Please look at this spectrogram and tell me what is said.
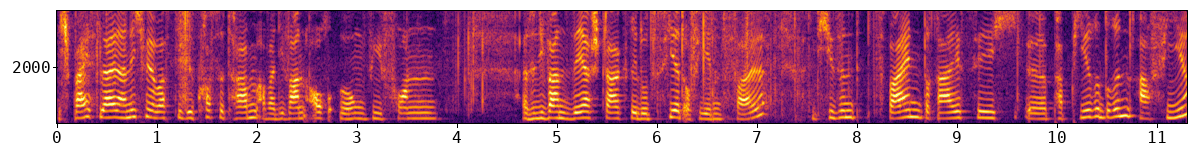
Ich weiß leider nicht mehr, was die gekostet haben, aber die waren auch irgendwie von also die waren sehr stark reduziert auf jeden Fall. Hier sind 32 äh, Papiere drin, A4.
